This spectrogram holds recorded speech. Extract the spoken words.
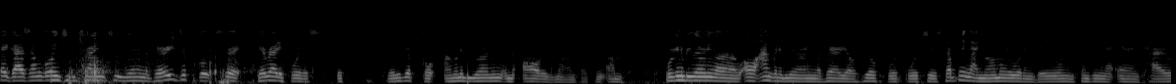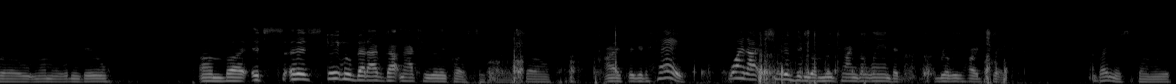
Hey guys, I'm going to be trying to learn a very difficult trick. Get ready for this. It's really difficult. I'm going to be learning an ollie. No, I'm joking. Um, we're going to be learning a, oh, I'm going to be learning a varial heel flip, which is something I normally wouldn't do, and something that Aaron Kyro normally wouldn't do. Um, but it's a skate move that I've gotten actually really close to today, so I figured, hey, why not shoot a video of me trying to land a really hard trick? My brightness is going weird.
